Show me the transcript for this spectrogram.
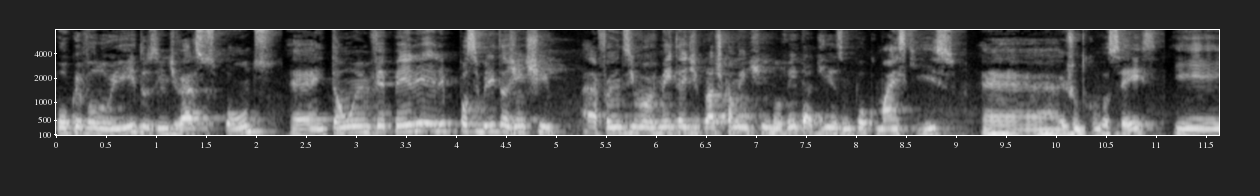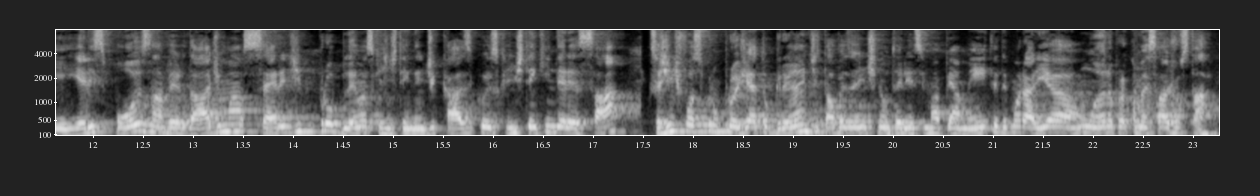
pouco evoluídos em diversos pontos. É, então, o MVP ele, ele possibilita a gente é, foi um desenvolvimento aí de praticamente 90 dias, um pouco mais que isso. É, junto com vocês. E ele expôs, na verdade, uma série de problemas que a gente tem dentro de casa e coisas que a gente tem que endereçar. Se a gente fosse para um projeto grande, talvez a gente não teria esse mapeamento e demoraria um ano para começar a ajustar.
